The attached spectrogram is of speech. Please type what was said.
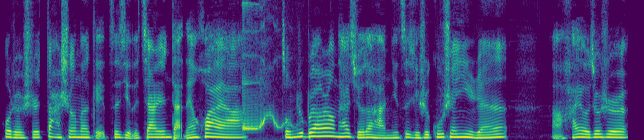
或者是大声的给自己的家人打电话呀。总之不要让他觉得哈你自己是孤身一人啊。还有就是，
